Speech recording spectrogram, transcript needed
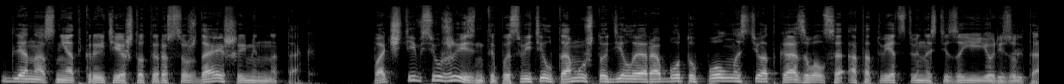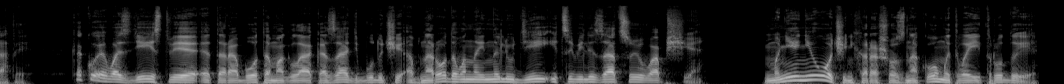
Для нас не открытие, что ты рассуждаешь именно так. Почти всю жизнь ты посвятил тому, что, делая работу, полностью отказывался от ответственности за ее результаты. Какое воздействие эта работа могла оказать, будучи обнародованной на людей и цивилизацию вообще? Мне не очень хорошо знакомы твои труды,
